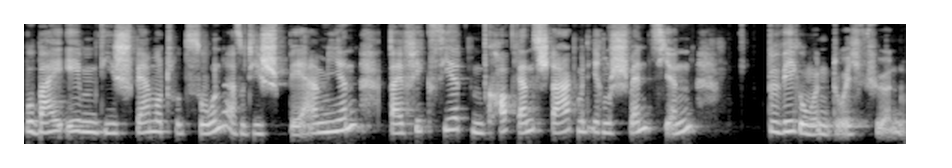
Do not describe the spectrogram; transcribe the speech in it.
wobei eben die Spermatozoen, also die Spermien, bei fixiertem Kopf ganz stark mit ihrem Schwänzchen Bewegungen durchführen.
